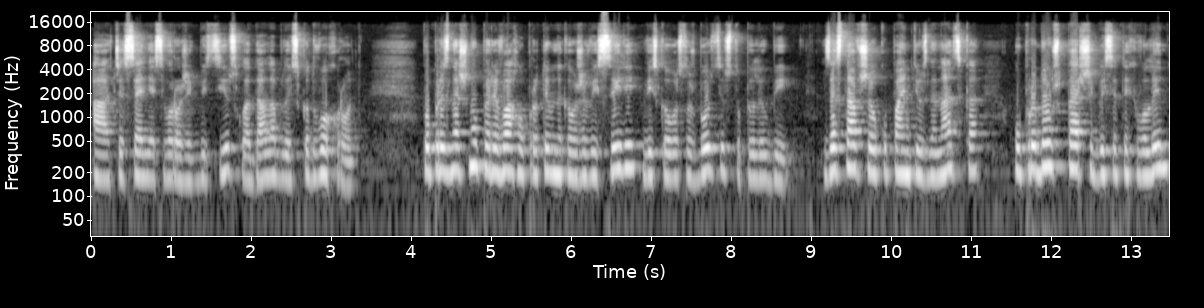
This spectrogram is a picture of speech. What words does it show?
а чисельність ворожих бійців складала близько двох рот. Попри значну перевагу противника в живій силі, військовослужбовці вступили в бій. Заставши окупантів зненацька, упродовж перших 10 хвилин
